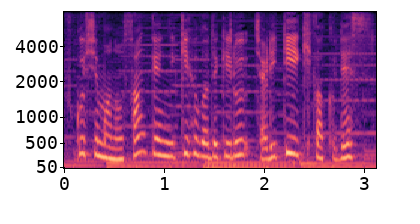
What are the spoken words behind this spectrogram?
福島の3県に寄付ができるチャリティー企画です。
